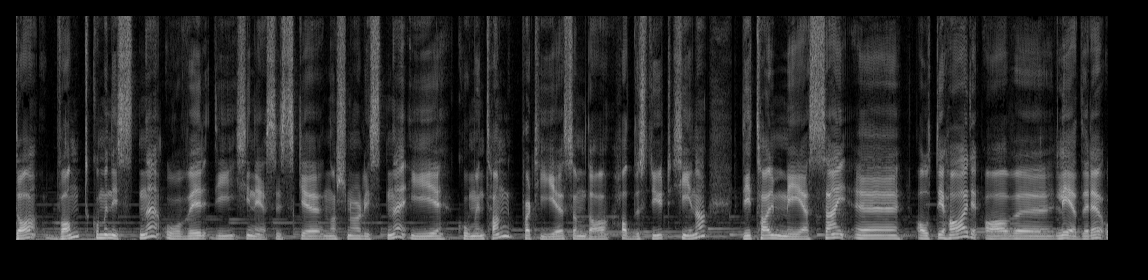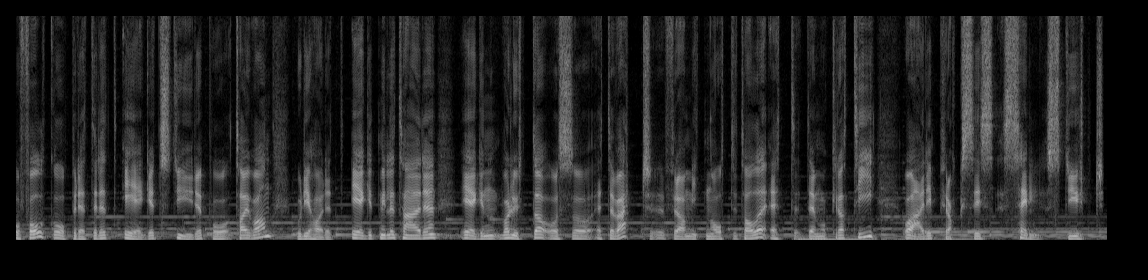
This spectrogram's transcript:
Da vant kommunistene over de kinesiske nasjonalistene i Kuomintang, partiet som da hadde styrt Kina. De tar med seg eh, alt de har av eh, ledere og folk, og oppretter et eget styre på Taiwan, hvor de har et eget militære, egen valuta, og så etter hvert, fra midten av 80-tallet, et demokrati, og er i praksis selvstyrt.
